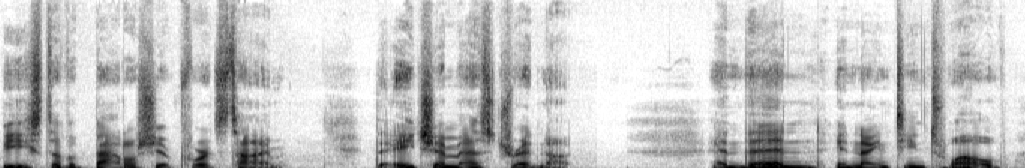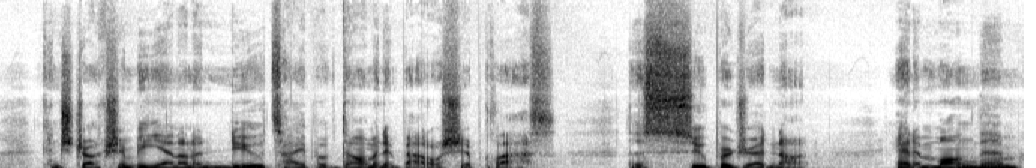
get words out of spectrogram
beast of a battleship for its time, the HMS Dreadnought. And then in 1912, construction began on a new type of dominant battleship class, the Super Dreadnought. And among them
